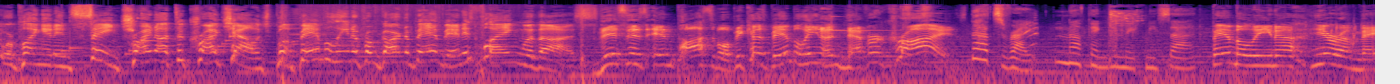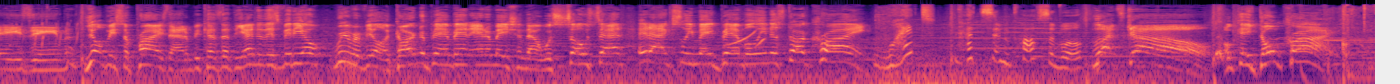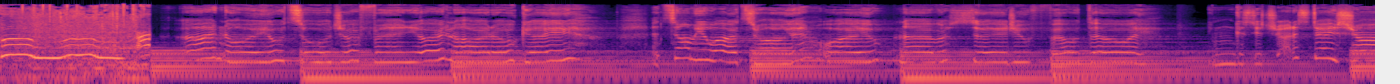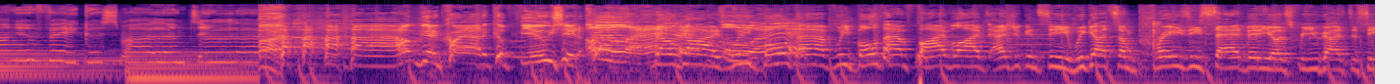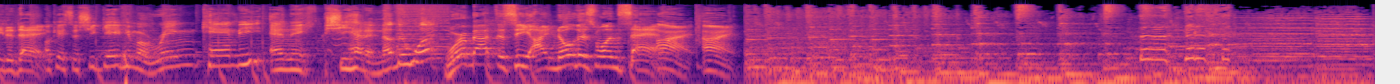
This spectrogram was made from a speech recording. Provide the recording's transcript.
Today we're playing an insane try not to cry challenge, but Banbaleena from Garten of Banban is playing with us. This is impossible because Banbaleena never cries. That's right. Nothing can make me sad. Banbaleena, you're amazing. You'll be surprised, Adam, because at the end of this video, we reveal a Garten of Banban animation that was so sad, it actually made Banbaleena start crying. What? That's impossible. Let's go. Okay, don't cry. Ah. I know you told your friend you're not okay. And tell me what's wrong and why you never said you felt that way. And guess you're trying to stay strong and fake a smile until I. I'm gonna cry out of confusion. No, guys, we Oh, both have we both have five lives. As you can see, we got some crazy sad videos for you guys to see today. Okay, so she gave him a ring candy, and then she had another one. We're about to see. I know this one's sad. All right, all right.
